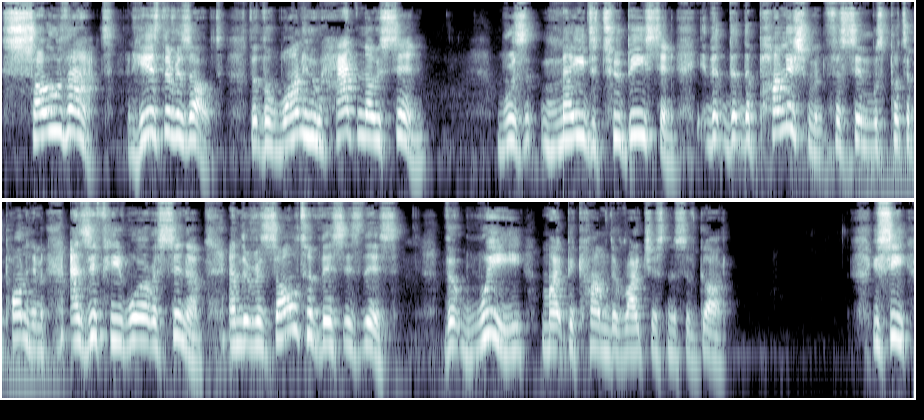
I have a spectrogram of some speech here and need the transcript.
So that, and here's the result, that the one who had no sin was made to be sin. The, the, the, punishment for sin was put upon him as if he were a sinner. And the result of this is this that we might become the righteousness of God. You see,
